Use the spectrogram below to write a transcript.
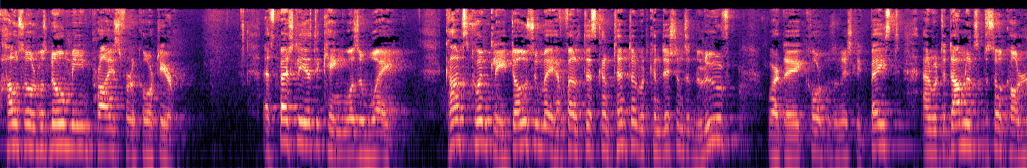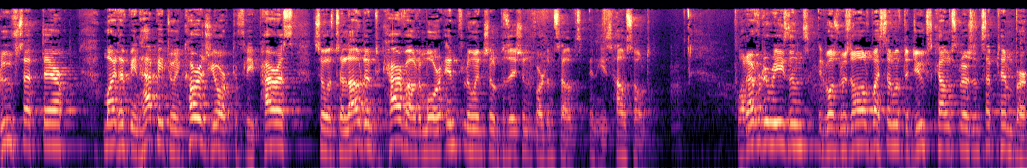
household was no mean prize for a courtier, especially as the king was away. Consequently, those who may have felt discontented with conditions in the Louvre, where the court was initially based, and with the dominance of the so called Louvre set there, might have been happy to encourage York to flee Paris so as to allow them to carve out a more influential position for themselves in his household. Whatever the reasons, it was resolved by some of the Duke's councillors in September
